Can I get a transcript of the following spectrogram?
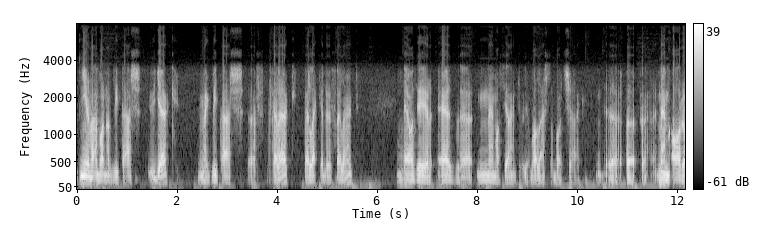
Nyilván vannak vitás ügyek, meg vitás felek, felekedő felek, de azért ez nem azt jelenti, hogy a vallásszabadság nem arra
